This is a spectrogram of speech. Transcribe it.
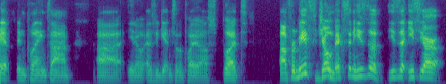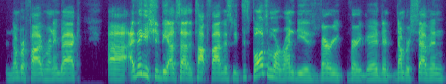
dip in playing time. Uh, you know, as we get into the playoffs, but. Uh, for me, it's Joe Mixon. He's the he's the ECR number five running back. Uh, I think he should be outside the top five this week. This Baltimore run D is very very good. They're number seven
